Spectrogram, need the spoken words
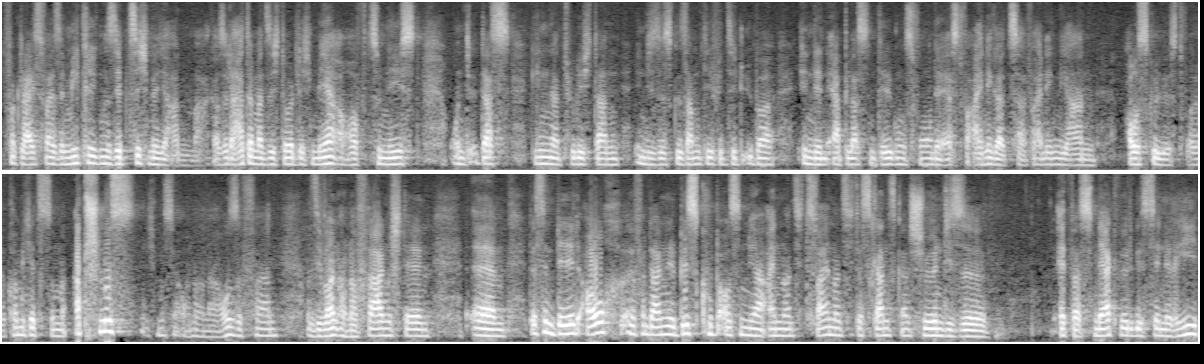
vergleichsweise mickrigen 70 Milliarden Mark. Also da hatte man sich deutlich mehr erhofft zunächst. Und das ging natürlich dann in dieses Gesamtdefizit über in den Erblastentilgungsfonds, der erst vor einiger Zeit, vor einigen Jahren ausgelöst wurde. Komme ich jetzt zum Abschluss. Ich muss ja auch noch nach Hause fahren und Sie wollen auch noch Fragen stellen. Ähm, das ist ein Bild auch äh, von Daniel Biskup aus dem Jahr 91, 92. Das ganz, ganz schön, diese etwas merkwürdige Szenerie,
